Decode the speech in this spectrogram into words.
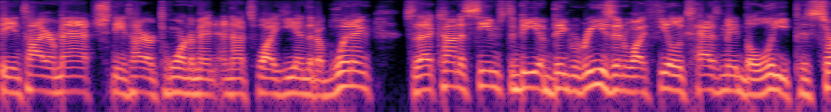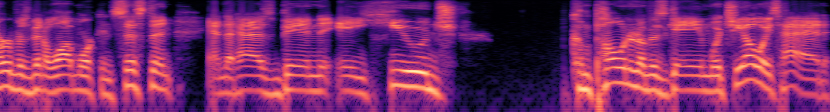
the entire match, the entire tournament, and that's why he ended up winning. So that kind of seems to be a big reason why Felix has made the leap. His serve has been a lot more consistent, and that has been a huge component of his game, which he always had,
